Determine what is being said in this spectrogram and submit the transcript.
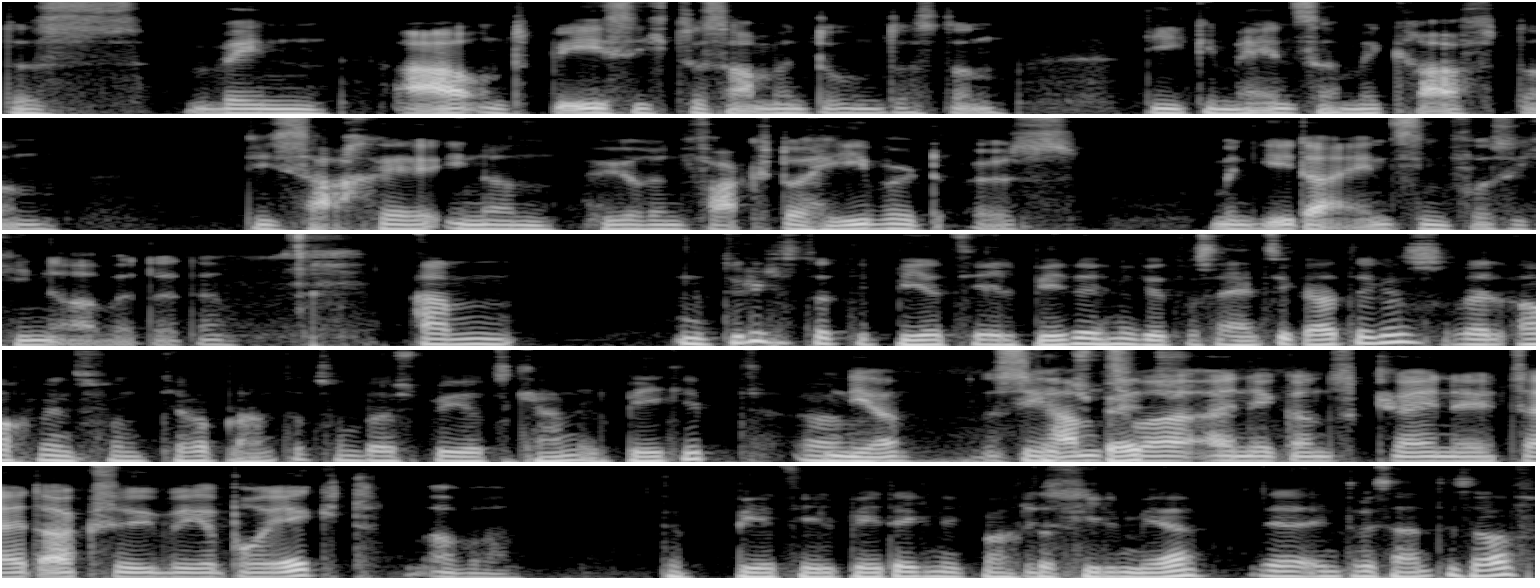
dass wenn A und B sich zusammentun, dass dann die gemeinsame Kraft dann die Sache in einen höheren Faktor hebelt, als wenn jeder einzeln vor sich hin arbeitet. Ja. Ähm, natürlich ist dort die BRC-LP-Technik etwas Einzigartiges, weil auch wenn es von Terraplanta zum Beispiel jetzt kein LP gibt, ähm, ja, sie haben Spätsch. zwar eine ganz kleine Zeitachse über ihr Projekt, aber der BRC-LP-Technik macht da viel mehr äh, Interessantes auf,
